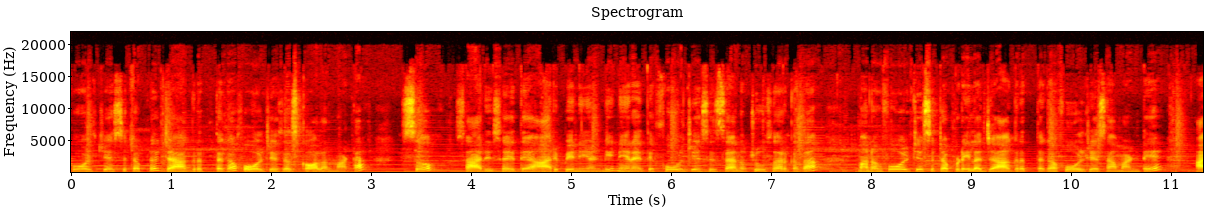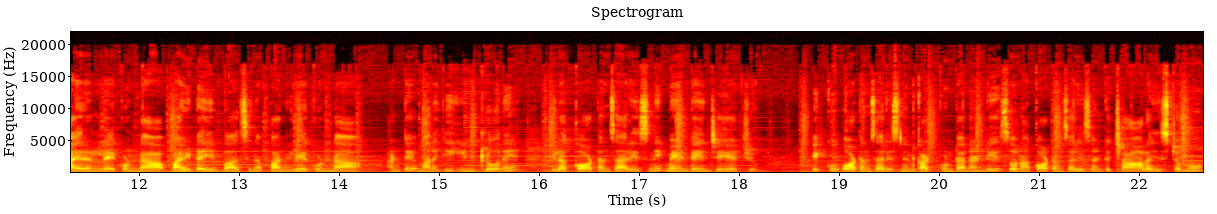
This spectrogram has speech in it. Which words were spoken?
ఫోల్డ్ చేసేటప్పుడు జాగ్రత్తగా ఫోల్డ్ చేసేసుకోవాలన్నమాట. సో శారీస్ అయితే ఆరిపోయినాయండి. నేనైతే ఫోల్డ్ చేసేసాను. చూసారు కదా? మనం ఫోల్డ్ చేసేటప్పుడు ఇలా జాగ్రత్తగా ఫోల్డ్ చేసామంటే ఐరన్ లేకుండా బయట ఇవ్వాల్సిన పని లేకుండా అంటే మనకి ఇంట్లోనే ఇలా కాటన్ శారీస్ని మెయింటైన్ చేయొచ్చు. ఎక్కువ కాటన్ శారీస్ నేను కట్టుకుంటానండి. సో నాకు కాటన్ శారీస్ అంటే చాలా ఇష్టము.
